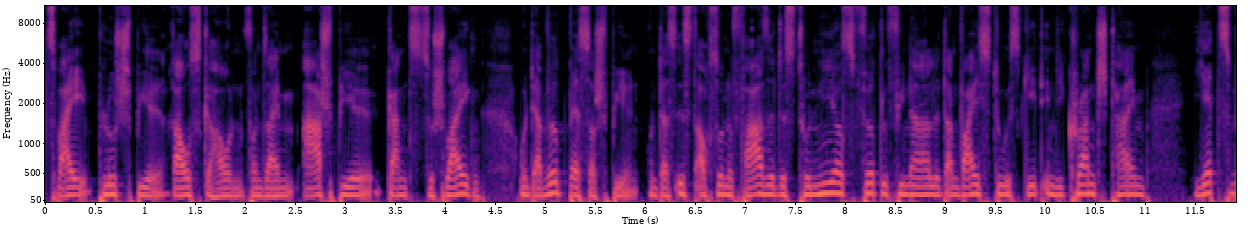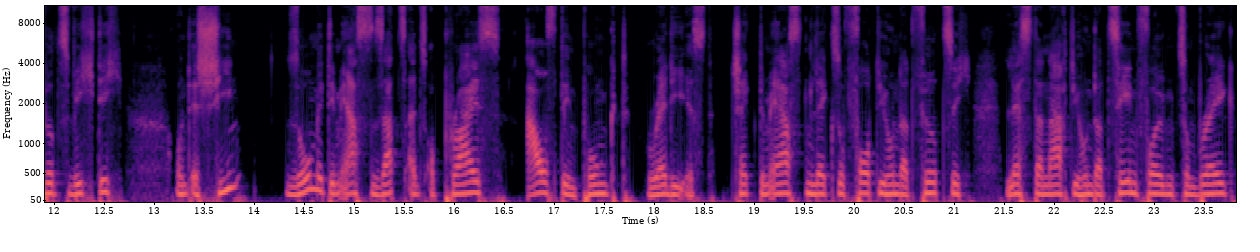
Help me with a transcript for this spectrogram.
2-Plus-Spiel rausgehauen, von seinem A-Spiel ganz zu schweigen. Und er wird besser spielen. Und das ist auch so eine Phase des Turniers, Viertelfinale, dann weißt du, es geht in die Crunch-Time. Jetzt wird's wichtig. Und es schien so mit dem ersten Satz, als ob Price auf den Punkt ready ist. Checkt im ersten Leg sofort die 140, lässt danach die 110 folgen zum Break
